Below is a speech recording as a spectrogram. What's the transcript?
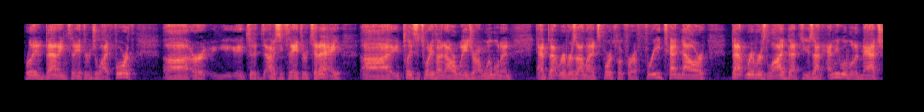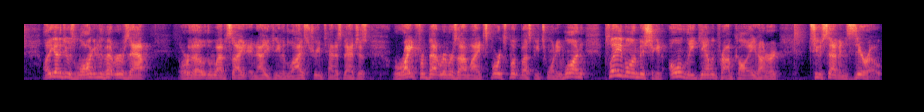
related betting today through July 4th. Uh, or to, obviously today through today. Uh, you place a $25 wager on Wimbledon at Bet Rivers Online Sportsbook for a free $10 Bet Rivers live bet to use on any Wimbledon match. All you got to do is log into the Bet Rivers app or the, the website, and now you can even live stream tennis matches right from Bet Rivers Online Sportsbook. Must be 21. Playable in Michigan only. Gambling problem, call 800 270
